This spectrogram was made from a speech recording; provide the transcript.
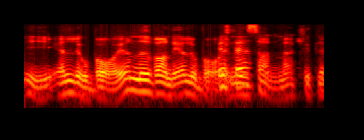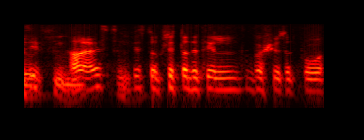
i LO-borgen, nuvarande LO-borgen minsann, märkligt nog. Mm. Ja, visst, visst. De flyttade till Börshuset på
